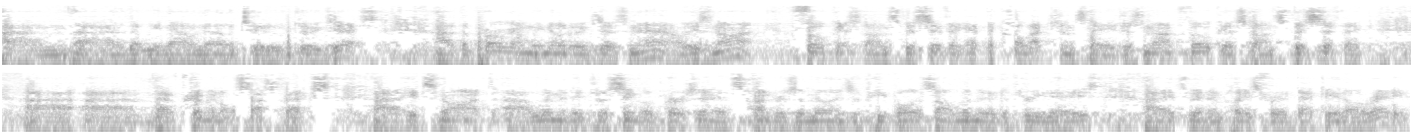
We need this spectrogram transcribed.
um, uh, that we now know to, to exist. Uh, the program we know to exist now is not not focused on specific, at the collection stage, it's not focused on specific uh, uh, criminal suspects. Uh, it's not uh, limited to a single person. It's hundreds of millions of people. It's not limited to three days. Uh, it's been in place for a decade already.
